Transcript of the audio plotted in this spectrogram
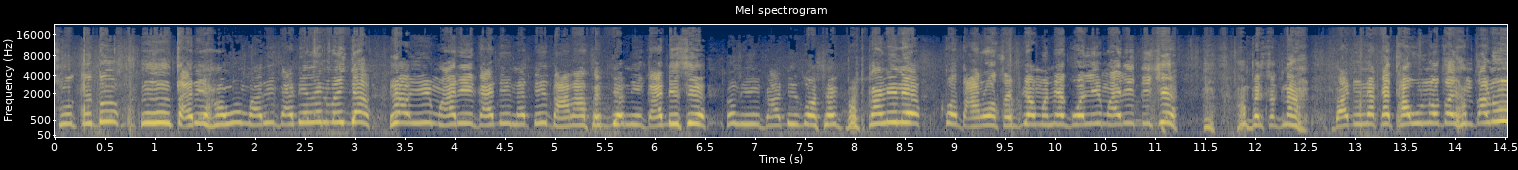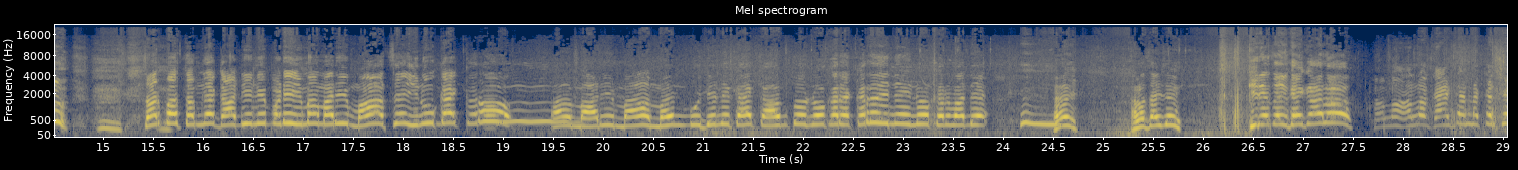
શું કીધું? તારી હાવું મારી ગાડી લઈને વહી જા. એ મારી ગાડી નથી, ધારાસભ્યની ગાડી છે. અને એ ગાડી જો છે ભટકાણી ને તો ધારાસભ્ય મને ગોલી મારી દીશે હા સગના ગાડીને કઈ થવું ન તો સમજાણું? સરપંચ, તમને ગાડી નહીં પડી, એમાં મારી માં છે, એનું કાંઈક કરો. મારી માં મન બુદ્ધિને કાંઈ કામ તો ન કરે કરે નહીં, ન કરવા દે. હે, હાલો જાય જાય કિરે જાય કઈ હાલો. હાલો હાલો કાયદા નકર છે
